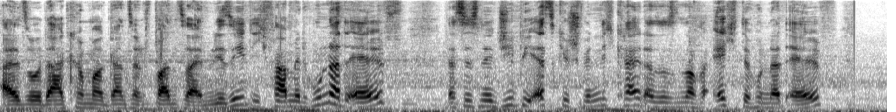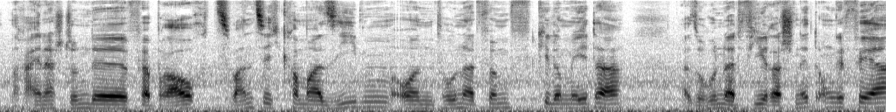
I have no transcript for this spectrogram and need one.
Also da können wir ganz entspannt sein. Und ihr seht, ich fahre mit 111, das ist eine GPS-Geschwindigkeit, also es sind noch echte 111. Nach einer Stunde Verbrauch 20,7 und 105 Kilometer also 104er Schnitt ungefähr.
